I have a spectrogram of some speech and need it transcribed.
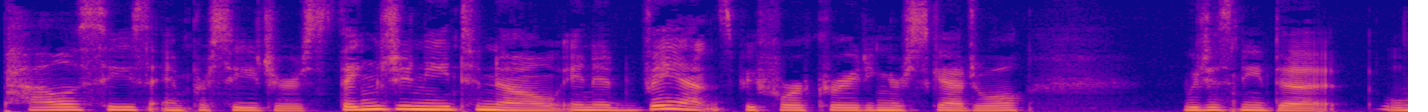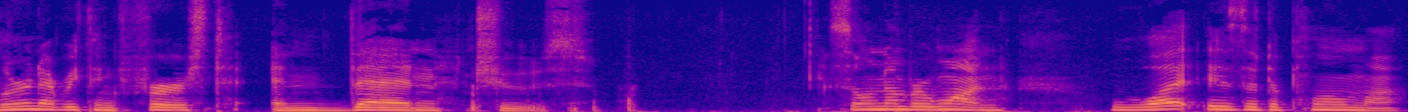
policies, and procedures, things you need to know in advance before creating your schedule. We just need to learn everything first and then choose. So, number one, what is a diploma?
